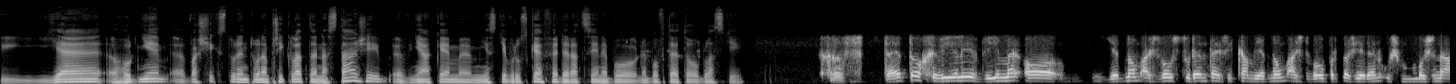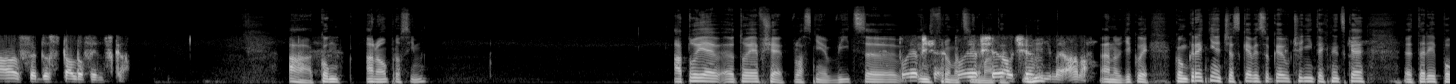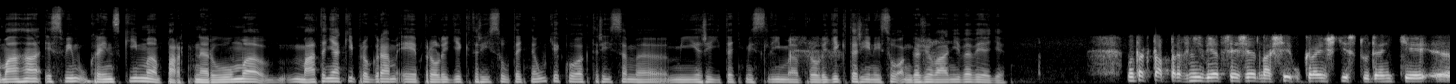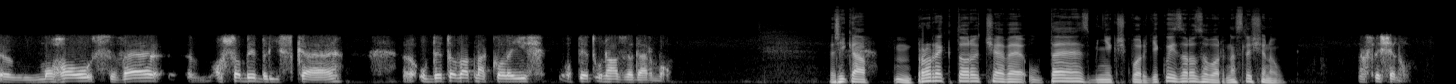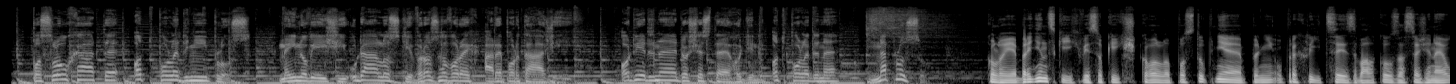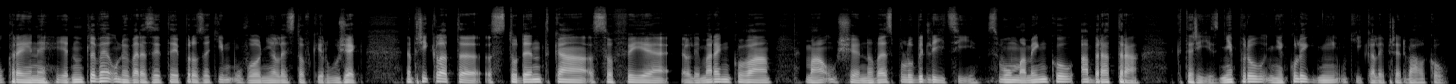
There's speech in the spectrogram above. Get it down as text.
je hodně vašich studentů například na stáži v nějakém městě v Ruské federaci nebo, nebo v této oblasti? V této chvíli víme o jednom až dvou studentech, říkám jednom až dvou, protože jeden už možná se dostal do Finska. A kon- ano, prosím. A to je, to je vše, vlastně víc eh, to je vše, informací To je vše, máte. o čem mm-hmm. víme, ano. Ano, děkuji. Konkrétně České vysoké učení technické eh, tedy pomáhá i svým ukrajinským partnerům. Máte nějaký program i pro lidi, kteří jsou teď na útěku a kteří sem eh, míří, teď myslím, pro lidi, kteří nejsou angažováni ve vědě? No tak ta první věc je, že naši ukrajinští studenti mohou své osoby blízké ubytovat na kolejích opět u nás zadarmo. Říká hm, prorektor ČVUT Zbigněk Škvor. Děkuji za rozhovor. Naslyšenou. Naslyšenou. Posloucháte Odpolední plus. Nejnovější události v rozhovorech a reportážích. Od jedné do šesté hodiny odpoledne na Plusu. Koleje brněnských vysokých škol postupně plní uprchlíci z válkou zasažené Ukrajiny. Jednotlivé univerzity prozatím uvolnily stovky lůžek. Například studentka Sofie Limarenková má už nové spolubydlící, svou maminku a bratra, kteří z Dněpru několik dní utíkali před válkou.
